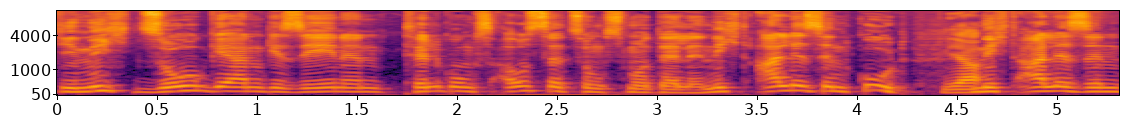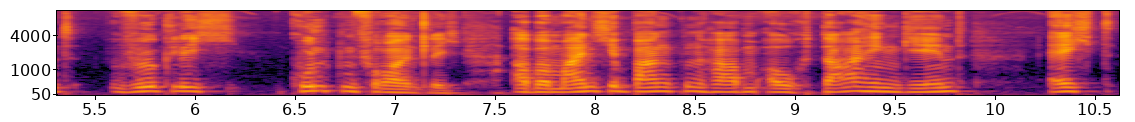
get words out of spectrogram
die nicht so gern gesehenen Tilgungsaussetzungsmodelle. Nicht alle sind gut. Ja. Nicht alle sind wirklich kundenfreundlich. Aber manche Banken haben auch dahingehend echt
